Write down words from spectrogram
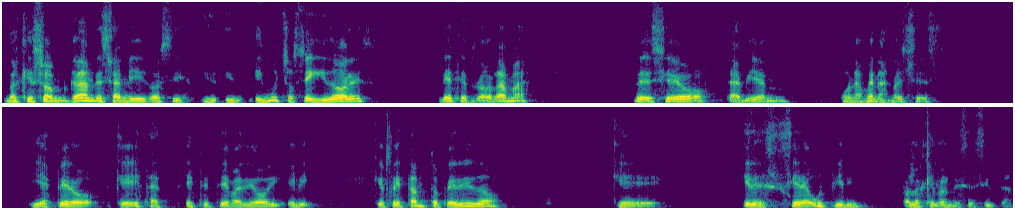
los que son grandes amigos y, y muchos seguidores de este programa, les deseo también unas buenas noches y espero que esta, este tema de hoy, el, que fue tanto pedido, que, que les sea útil para los que lo necesitan.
